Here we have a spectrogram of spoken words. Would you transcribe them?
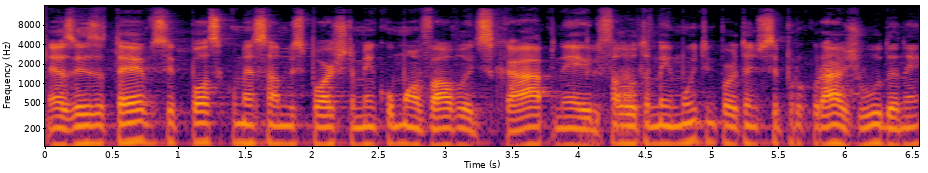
Né, às vezes até você possa começar no esporte também como uma válvula de escape, né? Ele Exato. falou também muito importante você procurar ajuda, né?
